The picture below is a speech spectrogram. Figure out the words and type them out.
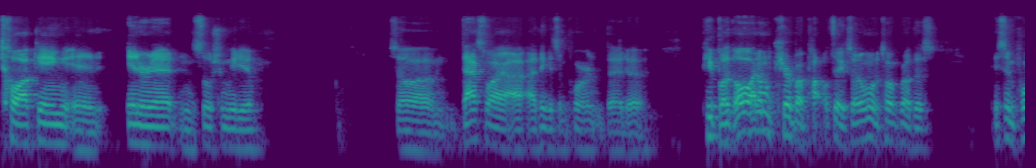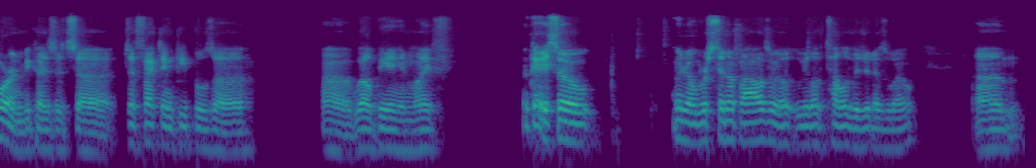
talking and internet and social media. So um, that's why I, I, think it's important that uh, people like, oh, I don't care about politics. I don't want to talk about this. It's important because it's uh, it's affecting people's uh, uh, well-being in life. Okay, so you know we're cinephiles. We, we love television as well. Um,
